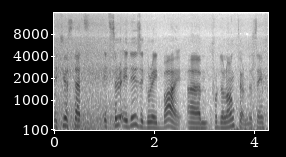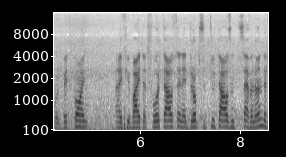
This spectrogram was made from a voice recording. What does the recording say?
it's just that it's it is a great buy um, for the long term. The same for Bitcoin. Uh, if you buy it at 4000 it drops to 2700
